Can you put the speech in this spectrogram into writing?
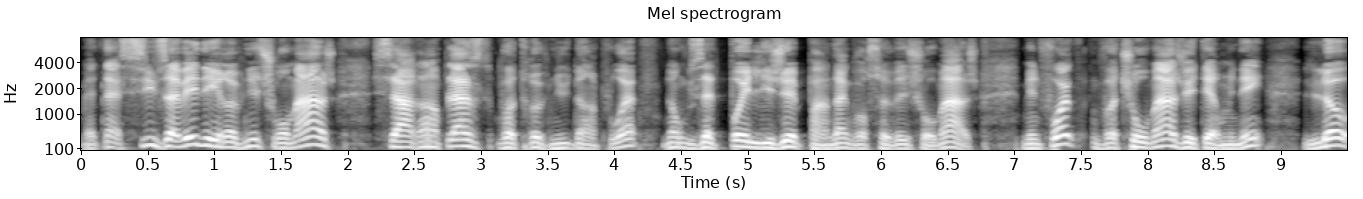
Maintenant, si vous avez des revenus de chômage, ça remplace votre revenu d'emploi. Donc, vous n'êtes pas éligible pendant que vous recevez le chômage. Mais une fois que votre chômage est terminé, là,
